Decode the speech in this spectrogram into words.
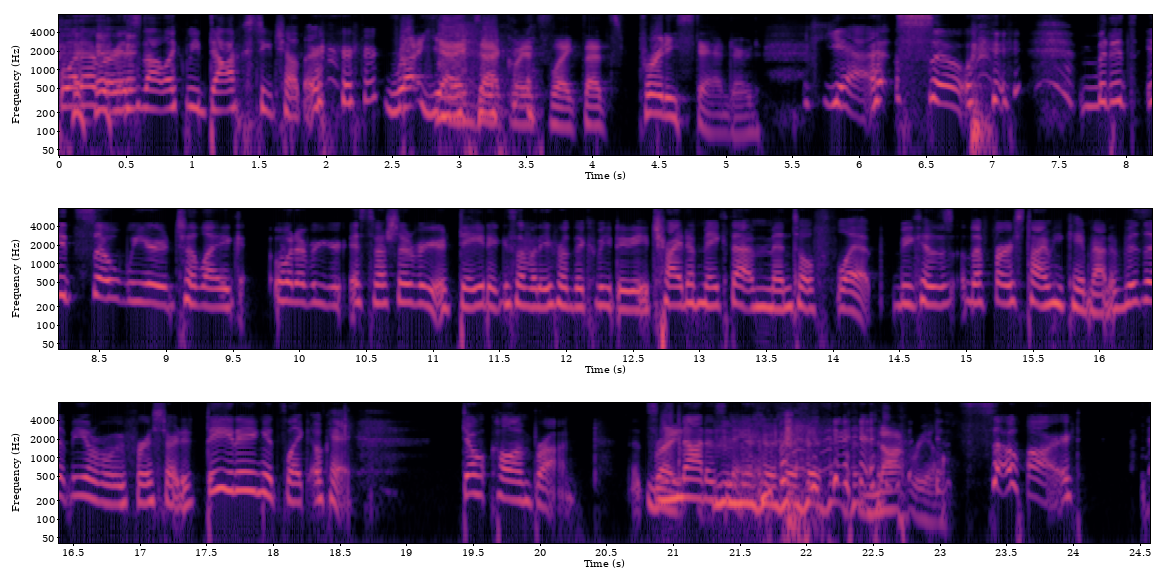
whatever. it's not like we doxed each other. right yeah exactly it's like that's pretty standard yeah. So, but it's it's so weird to like whatever you're, especially whenever you're dating somebody from the community, try to make that mental flip because the first time he came down to visit me, or when we first started dating, it's like okay, don't call him Braun. That's Right. not his name. not real so hard.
